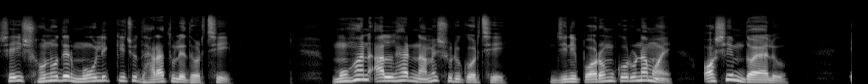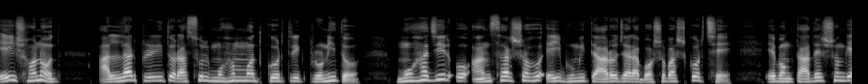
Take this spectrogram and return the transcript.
সেই সনদের মৌলিক কিছু ধারা তুলে ধরছি। মহান আল্লাহর নামে শুরু করছি, যিনি পরম করুণাময়, অসীম দয়ালু। এই সনদ আল্লাহর প্রেরিত রাসুল মুহাম্মদ কর্তৃক প্রণীত, মুহাজির ও আনসার সহ এই ভূমিতে আরও যারা বসবাস করছে এবং তাদের সঙ্গে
